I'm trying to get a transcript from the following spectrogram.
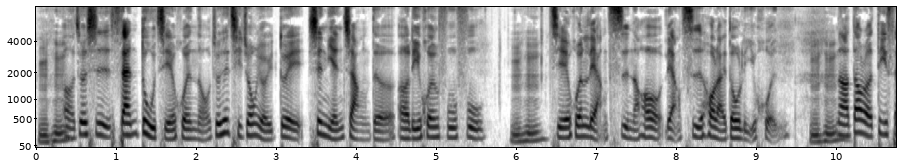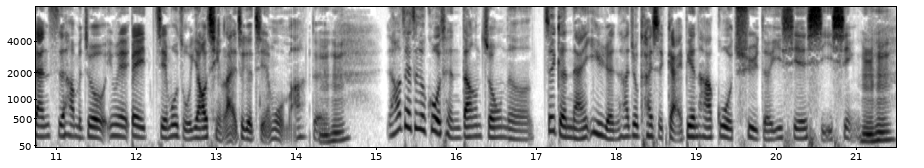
嗯哼，呃，就是三度结婚哦，就是其中有一对是年长的呃离婚夫妇。嗯哼，结婚两次，然后两次后来都离婚。嗯哼，那到了第三次，他们就因为被节目组邀请来这个节目嘛，对。然后在这个过程当中呢，这个男艺人他就开始改变他过去的一些习性。嗯哼，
